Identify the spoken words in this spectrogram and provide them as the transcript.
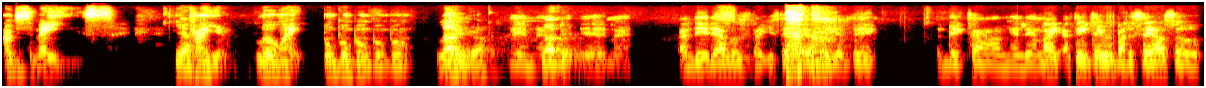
I'm just amazed. Yeah, Kanye, Lil Wayne, boom, boom, boom, boom, boom. Love there you it. Go. Yeah, man. Loved it. Yeah, man. I did. That was like you said, definitely a big, a big time. And then like I think Jay was about to say also,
